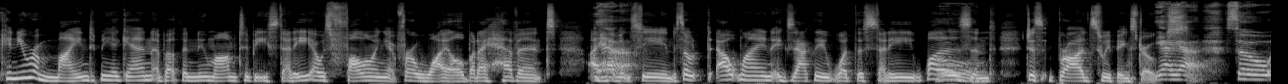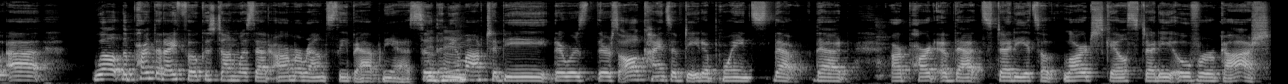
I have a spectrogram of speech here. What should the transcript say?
can you remind me again about the nuMoM2b study? I was following it for a while, but I haven't I Yeah. haven't seen. So outline exactly what the study was Oh. and just broad sweeping strokes. Yeah, yeah. So, uh, well, the part that I focused on was that arm around sleep apnea. So the nuMoM2b there was there's all kinds of data points that that are part of that study. It's a large scale study over gosh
